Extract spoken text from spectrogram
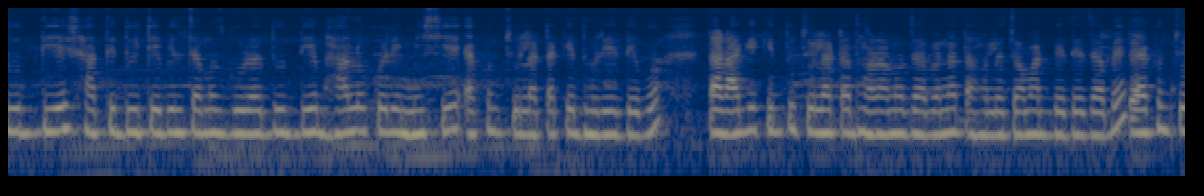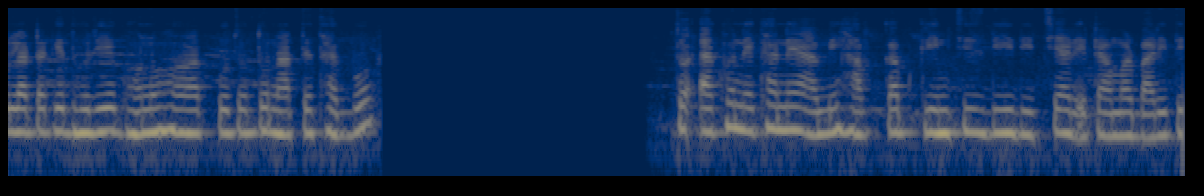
দুধ দিয়ে সাথে দুই টেবিল চামচ গুঁড়া দুধ দিয়ে ভালো করে মিশিয়ে এখন চুলাটাকে ধরিয়ে দেব। তার আগে কিন্তু চুলাটা ধরানো যাবে না, তাহলে জমাট বেঁধে যাবে। তো এখন চুলাটাকে ধরিয়ে ঘন হওয়া পর্যন্ত নাড়তে থাকব। তো এখন এখানে আমি হাফ কাপ ক্রিম চিজ দিয়ে দিচ্ছি আর এটা আমার বাড়িতে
